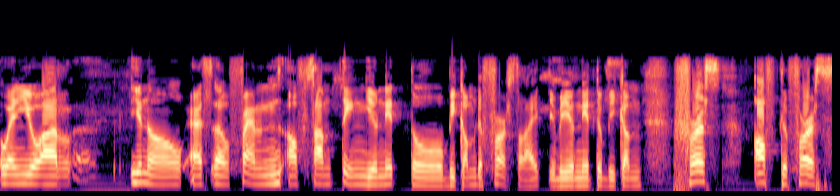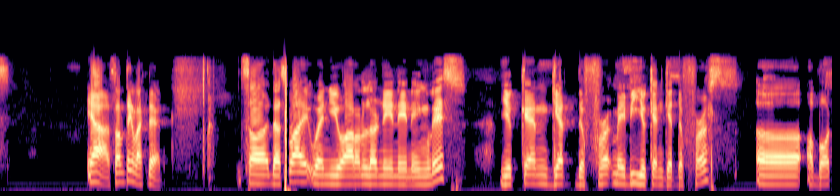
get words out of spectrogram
when you are you know as a fan of something you need to become the first right? You need to become first of the first yeah something like that. So that's why when you are learning in english you can get the first maybe you can get the first uh, about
